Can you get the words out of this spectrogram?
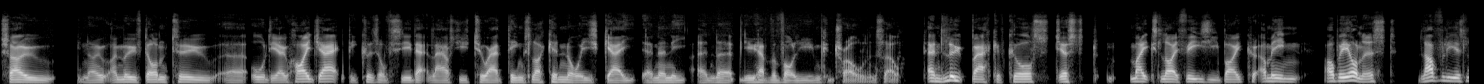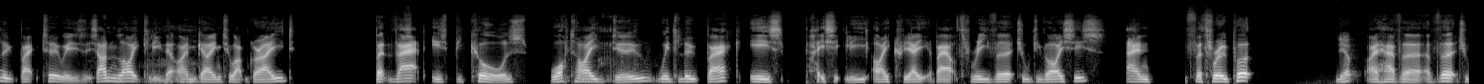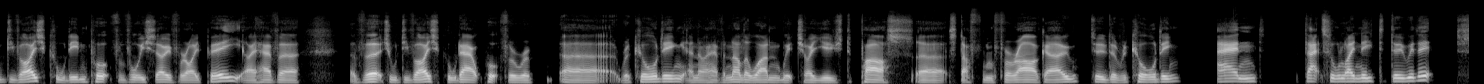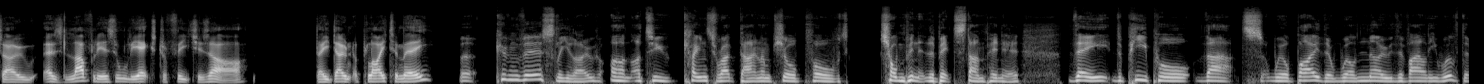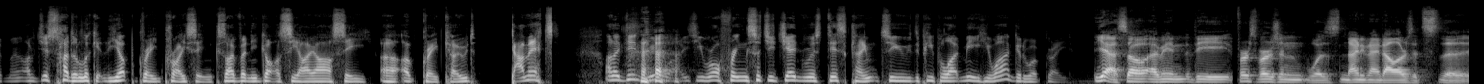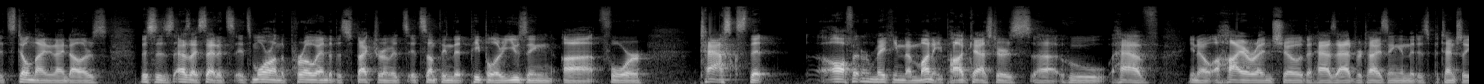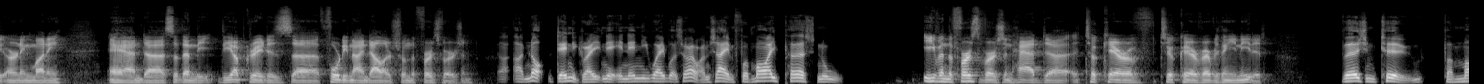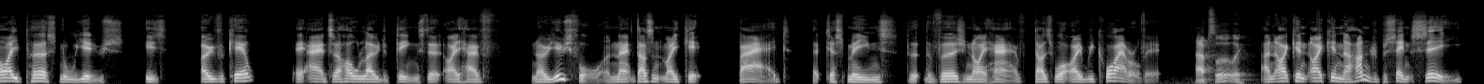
so you know I moved on to uh, Audio Hijack because obviously that allows you to add things like a noise gate and an e- and uh, you have a volume control and so on. And Loopback, of course, just makes life easy by. I mean, I'll be honest lovely as Loopback 2 is, it's unlikely that I'm going to upgrade. But that is because what I do with Loopback is basically I create about three virtual devices. And for throughput, Yep. I have a, a virtual device called input for voice over IP. I have a, a virtual device called output for re, uh, recording. And I have another one which I use to pass uh, stuff from Farrago to the recording. And that's all I need to do with it. So, as lovely as all the extra features are, they don't apply to me. But conversely, though, um, to counteract that, and I'm sure Paul's chomping at the bit to stamp in here, they the people that will buy them will know the value of them. And I've just had a look at the upgrade pricing because I've only got a CIRC uh, upgrade code. Damn it! And I didn't realise you were offering such a generous discount to the people like me who are going to upgrade. Yeah, so I mean, the first version was ninety nine dollars. It's the it's still ninety nine dollars. This is, as I said, it's it's more on the pro end of the spectrum. It's it's something that people are using uh, for tasks that often are making them money. Podcasters uh, who have you know a higher end show that has advertising and that is potentially earning money, and uh, so then the the upgrade is uh, forty nine dollars from the first version. I'm not denigrating it in any way whatsoever. I'm saying for my personal Even the first version had uh, took care of took care of everything you needed. version two, for my personal use, is overkill. It adds a whole load of things that I have no use for, and that doesn't make it bad. That just means that the version I have does what I require of it. Absolutely. and I can I can hundred percent see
